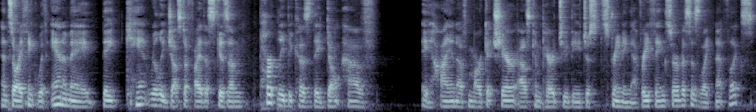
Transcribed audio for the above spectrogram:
And so I think with anime, they can't really justify the schism partly because they don't have a high enough market share as compared to the just streaming everything services like Netflix.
